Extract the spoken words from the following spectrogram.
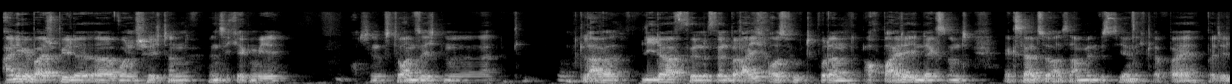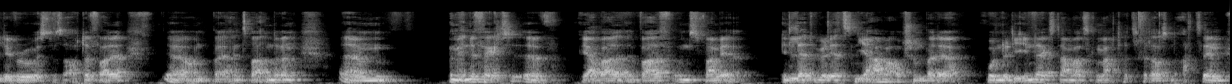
einige Beispiele, äh, wo natürlich dann, wenn sich irgendwie aus Investorensicht ein klarer Leader für, für einen Bereich raussucht, wo dann auch beide Index und Excel zusammen investieren. Ich glaube, bei, bei Deliveroo ist das auch der Fall äh, und bei ein, zwei anderen. Ähm, Im Endeffekt äh, ja, war, war uns, waren wir in über die letzten Jahre auch schon bei der Runde, die Index damals gemacht hat, 2018,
